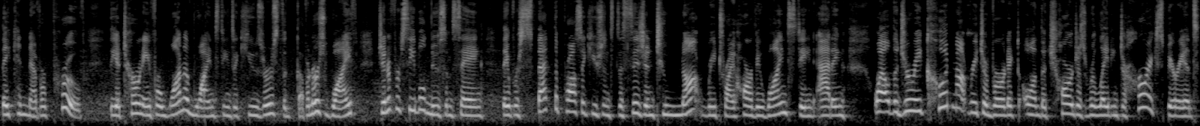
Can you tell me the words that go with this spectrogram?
they can never prove. The attorney for one of Weinstein's accusers, the governor's wife, Jennifer Siebel Newsom, saying they respect the prosecution's decision to not retry Harvey Weinstein, adding, while the jury could not reach a verdict on the charges relating to her experience,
